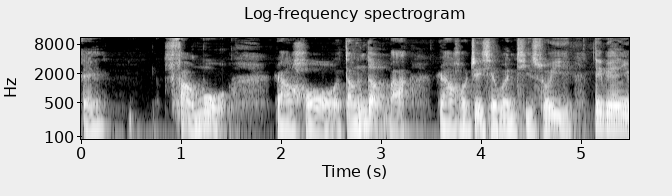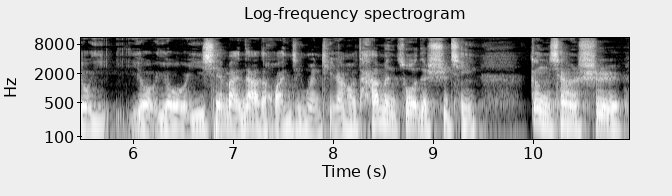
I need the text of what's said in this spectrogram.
哎放牧，然后等等吧，然后这些问题，所以那边有一有有一些蛮大的环境问题，然后他们做的事情更像是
